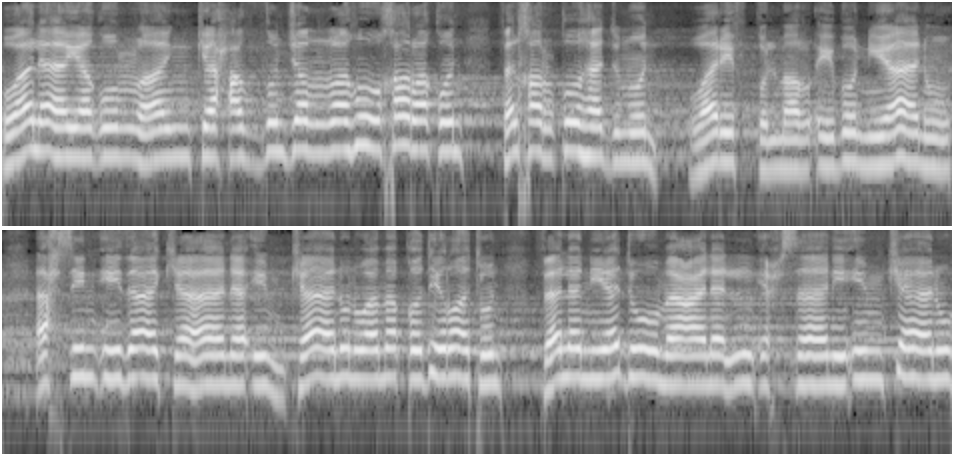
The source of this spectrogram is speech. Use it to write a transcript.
ولا يغرنك حظ جره خرق فالخرق هدم ورفق المرء بنيان. أحسن إذا كان إمكان ومقدرة فلن يدوم على الإحسان إمكان.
